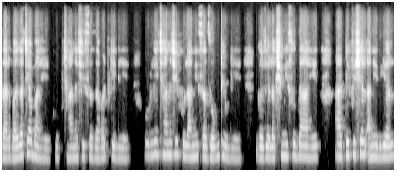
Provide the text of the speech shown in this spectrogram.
दरवाजाच्या बाहेर खूप छान अशी सजावट केली आहे. उरली छान अशी फुलांनी सजवून ठेवली आहे. गजलक्ष्मी सुद्धा आहेत आर्टिफिशियल आणि रिअल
